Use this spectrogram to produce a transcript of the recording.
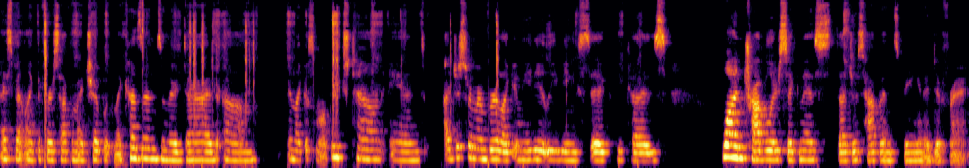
I spent like the first half of my trip with my cousins and their dad um, in like a small beach town, and I just remember like immediately being sick because one traveler sickness that just happens being in a different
